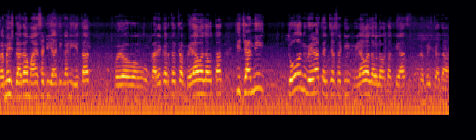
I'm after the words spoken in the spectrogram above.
रमेश दादा माझ्यासाठी या ठिकाणी येतात. कार्यकर्त्यांचा मेळावा लावतात की ज्यांनी दोन वेळा त्यांच्यासाठी मेळावा लावला होता ते आज रमेश दादा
